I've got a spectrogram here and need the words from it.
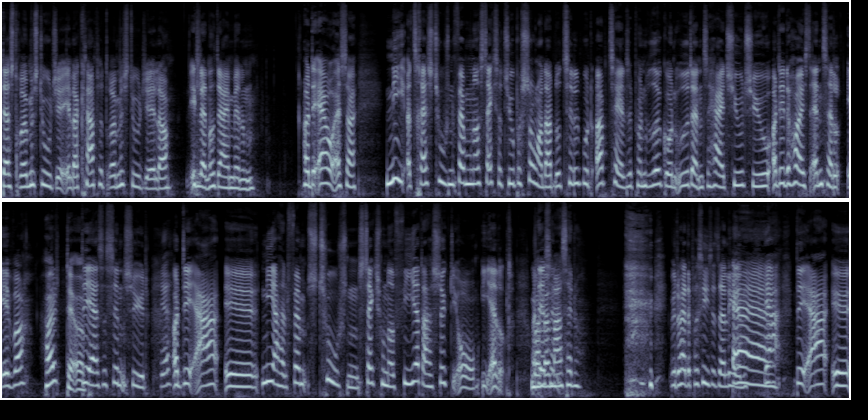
deres drømmestudie, eller knap så drømmestudie, eller et eller andet derimellem. Og det er jo altså 69.526 personer, der er blevet tilbudt optagelse på en videregående uddannelse her i 2020, og det er det højeste antal ever. Hold da op. Det er altså sindssygt. Ja. Og det er øh, 99.604, der har søgt i år i alt. Og Hvor det er hvor sådan- meget sagde du? Vil du have det præcise tal igen? Ja, ja, ja. ja det er øh,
